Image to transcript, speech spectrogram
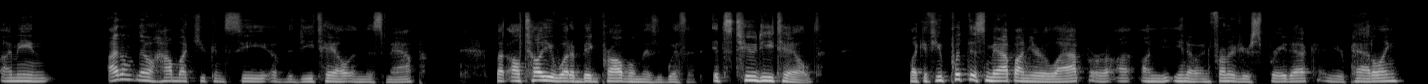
i mean i don't know how much you can see of the detail in this map but I'll tell you what a big problem is with it. It's too detailed. Like if you put this map on your lap or on, you know, in front of your spray deck and you're paddling,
